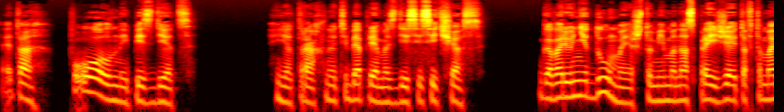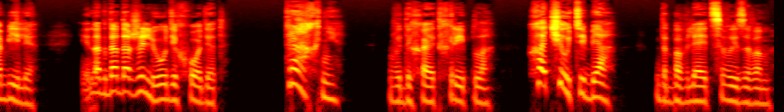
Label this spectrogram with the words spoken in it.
Это полный пиздец. Я трахну тебя прямо здесь и сейчас. Говорю, не думая, что мимо нас проезжают автомобили. Иногда даже люди ходят. «Трахни», — выдыхает хрипло. «Хочу тебя», — добавляет с вызовом.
